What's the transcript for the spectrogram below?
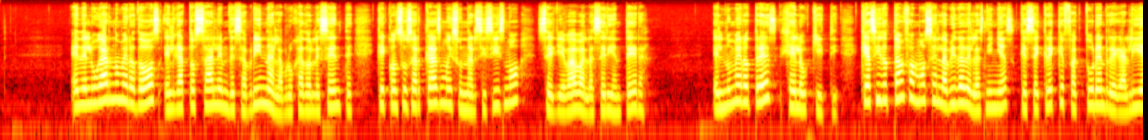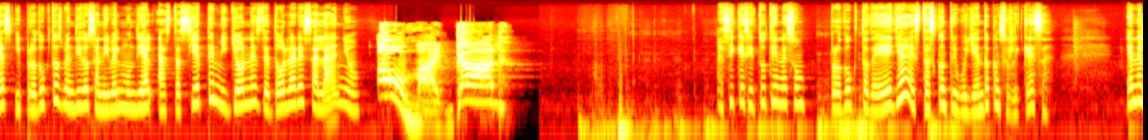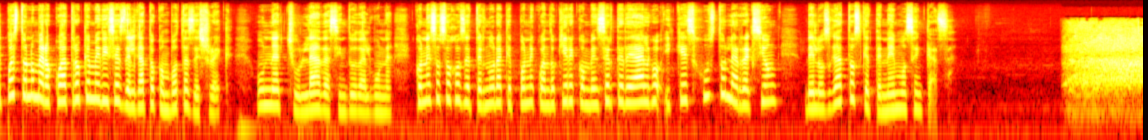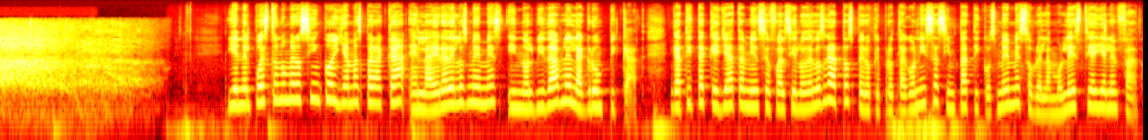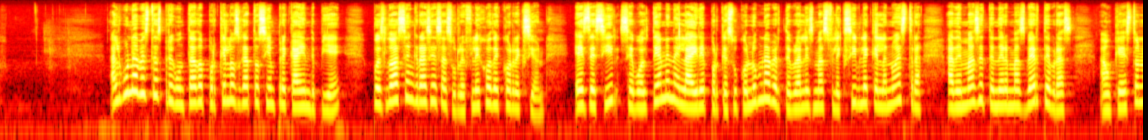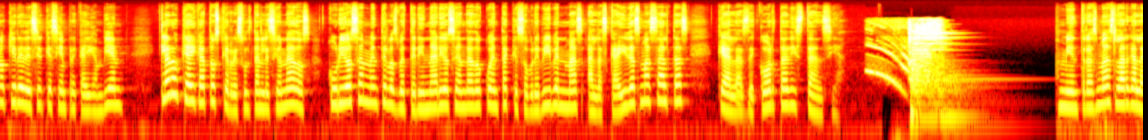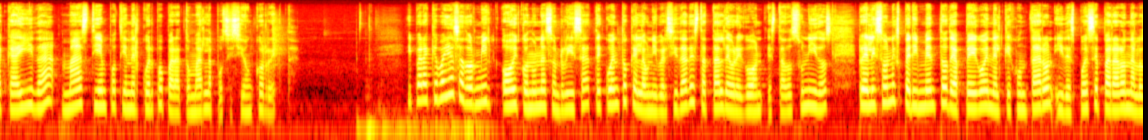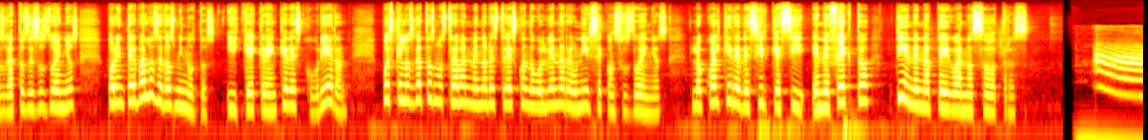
En el lugar número dos, el gato Salem de Sabrina, la bruja adolescente, que con su sarcasmo y su narcisismo se llevaba la serie entera. El número 3, Hello Kitty, que ha sido tan famosa en la vida de las niñas que se cree que factura en regalías y productos vendidos a nivel mundial hasta 7 millones de dólares al año. Oh my god! Así que si tú tienes un producto de ella, estás contribuyendo con su riqueza. En el puesto número 4, ¿qué me dices del gato con botas de Shrek? Una chulada, sin duda alguna, con esos ojos de ternura que pone cuando quiere convencerte de algo y que es justo la reacción de los gatos que tenemos en casa. Y en el puesto número 5 y ya más para acá, en la era de los memes, inolvidable la Grumpy Cat, gatita que ya también se fue al cielo de los gatos, pero que protagoniza simpáticos memes sobre la molestia y el enfado. ¿Alguna vez te has preguntado por qué los gatos siempre caen de pie? Pues lo hacen gracias a su reflejo de corrección, es decir, se voltean en el aire porque su columna vertebral es más flexible que la nuestra, además de tener más vértebras, aunque esto no quiere decir que siempre caigan bien. Claro que hay gatos que resultan lesionados. Curiosamente los veterinarios se han dado cuenta que sobreviven más a las caídas más altas que a las de corta distancia. Mientras más larga la caída, más tiempo tiene el cuerpo para tomar la posición correcta. Y para que vayas a dormir hoy con una sonrisa, te cuento que la Universidad Estatal de Oregón, Estados Unidos, realizó un experimento de apego en el que juntaron y después separaron a los gatos de sus dueños por intervalos de dos minutos. ¿Y qué creen que descubrieron? Pues que los gatos mostraban menor estrés cuando volvían a reunirse con sus dueños, lo cual quiere decir que sí, en efecto, tienen apego a nosotros. ¡Ay, qué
